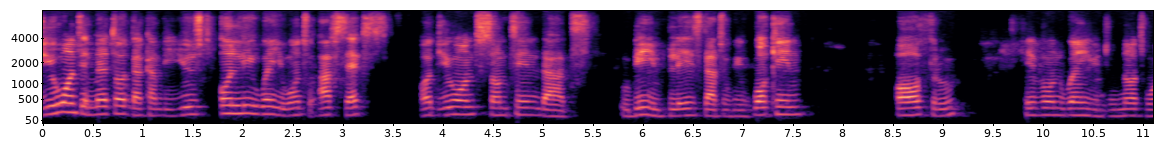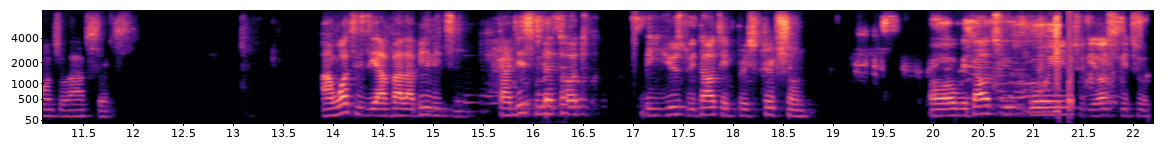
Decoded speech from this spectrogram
Do you want a method that can be used only when you want to have sex? Or do you want something that will be in place that will be working all through, even when you do not want to have sex? And what is the availability? Can this method be used without a prescription or without you going to the hospital?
